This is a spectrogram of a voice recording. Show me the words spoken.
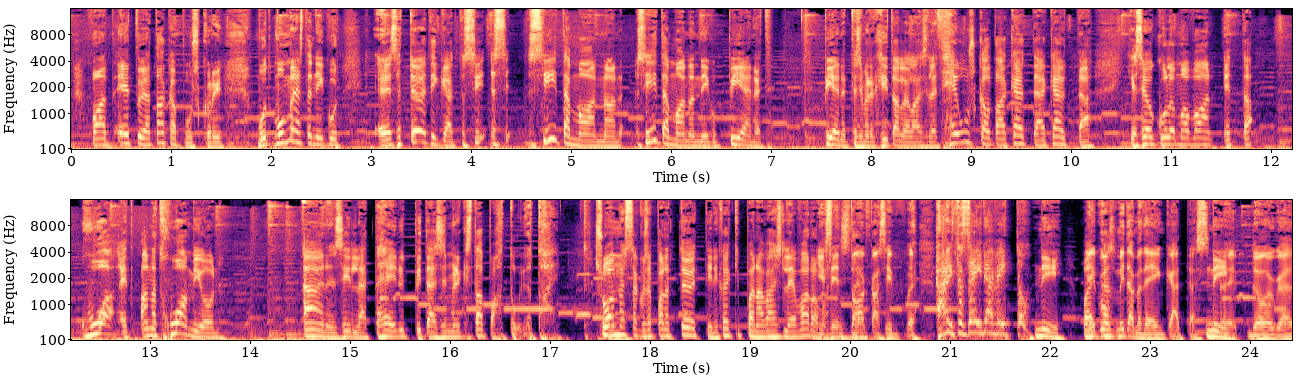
vaan etu- ja takapuskuri. Mutta mun mielestä niinku, eh, se töötin käyttö, si, si, siitä mä annan, siitä mä annan niinku pienet, pienet esimerkiksi italialaisille, että he uskaltaa käyttää ja käyttää. Ja se on kuulemma vaan, että, huo, että annat huomioon äänen sillä, että hei nyt pitäisi esimerkiksi tapahtua jotain. Suomessa, mm. kun sä panet tööttiin, niin kaikki panaa vähän silleen Ja varovasti. sitten takaisin, häistä seinä vittu! Niin. Vaikka... Vaikka, Eiku, mitä mä teinkään tässä? Niin. Ei, okay,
